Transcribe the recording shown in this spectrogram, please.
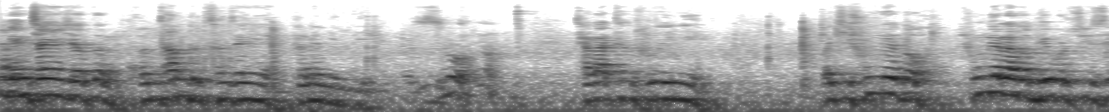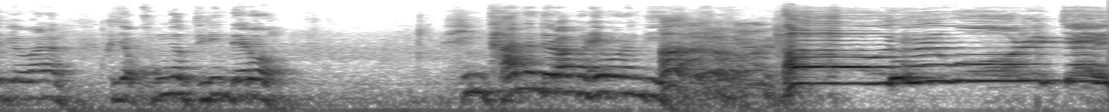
맹창이셨던 권삼득 선생의 변함인데 자 같은 수인이 어찌 흉내도 흉내라도 내볼 수 있으려마는 그저 공력 들인 대로 힘 닿는 대로 한번 해보는디 너희 올제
